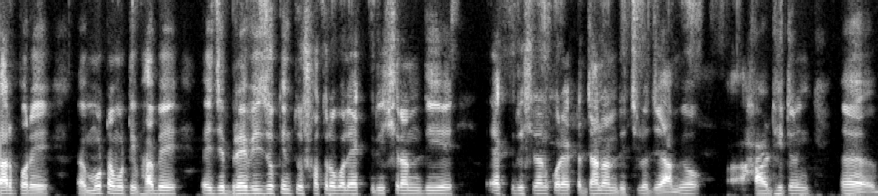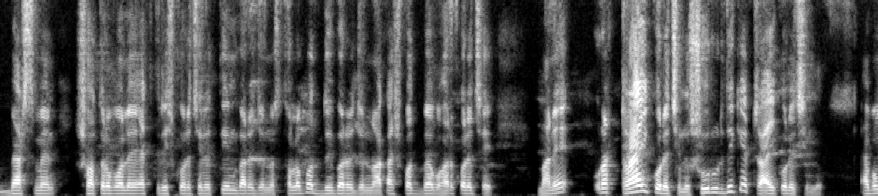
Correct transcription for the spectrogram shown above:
তারপরে মোটামুটিভাবে এই যে ব্রেভিজও কিন্তু সতেরো বলে একত্রিশ রান দিয়ে, একত্রিশ রান করে একটা জানান দিচ্ছিল যে আমিও হার্ড হিটিং ব্যাটসম্যান সতেরো বলে একত্রিশ করেছিল তিনবারের জন্য স্থলপথ দুইবারের জন্য আকাশপথ ব্যবহার করেছে। মানে ওরা ট্রাই করেছিল, শুরুর দিকে ট্রাই করেছিল এবং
